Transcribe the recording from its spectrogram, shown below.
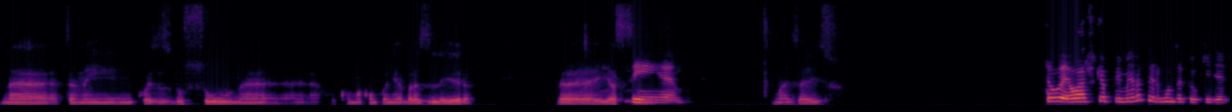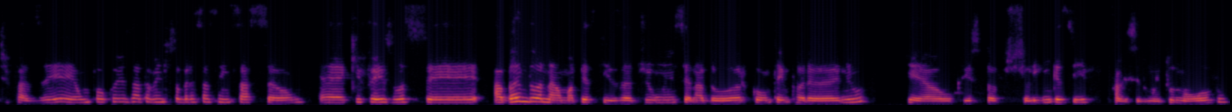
né, também coisas do Sul, né, como a companhia brasileira, é, e assim. Sim, é. Mas é isso. Então, eu acho que a primeira pergunta que eu queria te fazer é um pouco exatamente sobre essa sensação é, que fez você abandonar uma pesquisa de um encenador contemporâneo, que é o Christoph Schlingensief, falecido muito novo,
